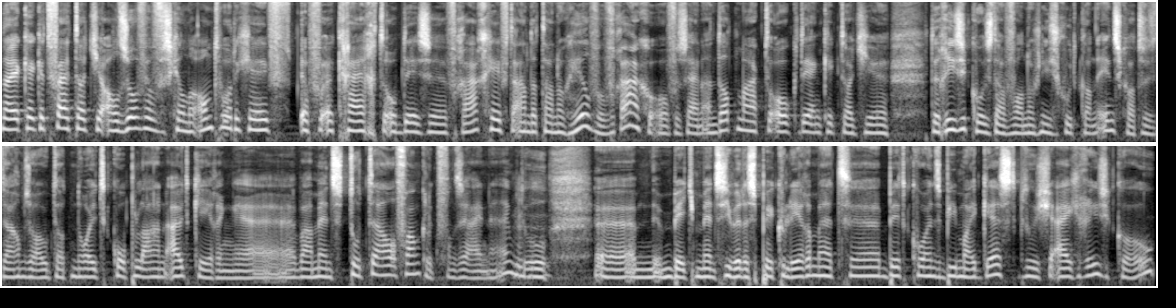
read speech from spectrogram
nou ja, kijk, het feit dat je al zoveel verschillende antwoorden geeft, of, uh, krijgt op deze vraag, geeft aan dat daar nog heel veel vragen over zijn. En dat maakt ook, denk ik, dat je de risico's daarvan nog niet zo goed kan inschatten. Dus daarom zou ik dat nooit koppelen aan uitkeringen uh, waar mensen totaal afhankelijk van zijn. Hè? Ik bedoel, -hmm. uh, een beetje mensen die willen speculeren met bitcoins, be my guest. Ik bedoel, is je eigen risico.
